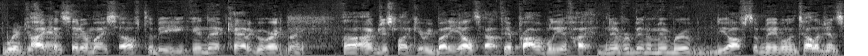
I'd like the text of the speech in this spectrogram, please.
We're just I consider myself to be in that category. Right. Uh, I'm just like everybody else out there. Probably, if I had never been a member of the Office of Naval Intelligence,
